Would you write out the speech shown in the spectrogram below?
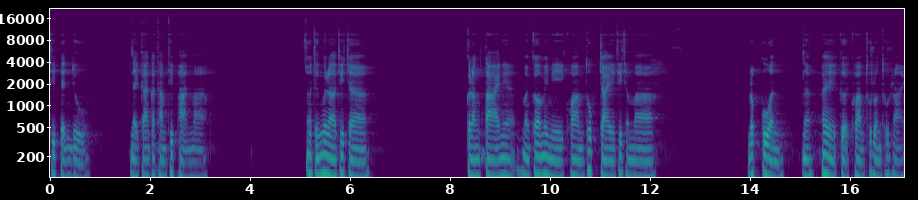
ที่เป็นอยู่ในการกระทำที่ผ่านมา ถึงเวลาที่จะกำลังตายเนี่ยมันก็ไม่มีความทุกข์ใจที่จะมารบกวนนะให้เกิดความทุรนทุราย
